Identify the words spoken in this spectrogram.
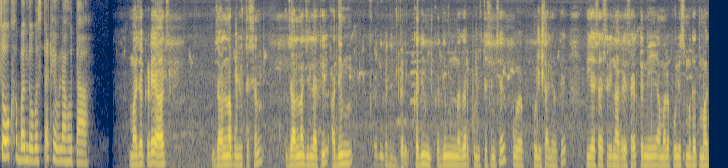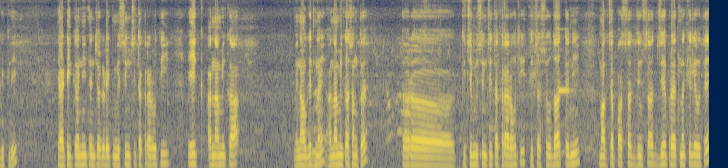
चोख बंदोबस्त ठेवला होता. माझ्याकडे आज जालना पोलीस स्टेशन जालना जिल्ह्यातील आदिम कदीम. कदीम. नगर पोलीस स्टेशनचे पो पोलीस आले होते. P S I Shri Nagare साहेब त्यांनी आम्हाला पोलीस मदत मागितली. त्या ठिकाणी त्यांच्याकडे एक मिसिंगची तक्रार होती. एक अनामिका मी नाव घेत नाही अनामिका सांगतो आहे तर अ, तिची मिसिंगची तक्रार होती. तिच्या शोधात त्यांनी मागच्या पाच सात दिवसात जे प्रयत्न केले होते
